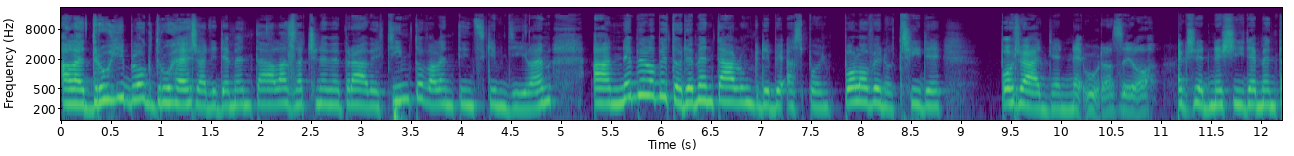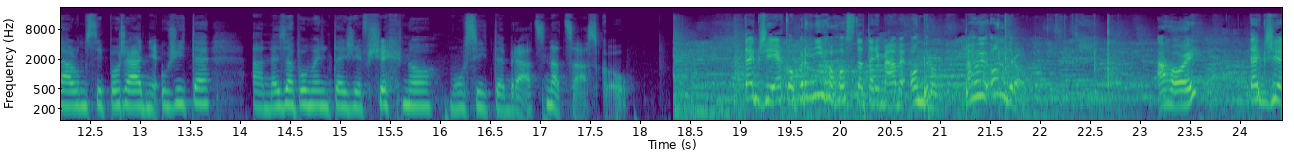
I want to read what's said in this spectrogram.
Ale druhý blok druhé řady Dementála začneme právě tímto valentýnským dílem a nebylo by to Dementálum, kdyby aspoň polovinu třídy pořádně neurazilo. Takže dnešní Dementálum si pořádně užijte a nezapomeňte, že všechno musíte brát s nadsázkou. Takže jako prvního hosta tady máme Ondru. Ahoj Ondro. Ahoj. Takže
